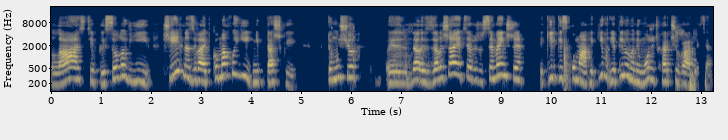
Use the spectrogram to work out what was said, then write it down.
ластівки, солов'ї. Ще їх називають комахоїдні пташки, тому що е, за- залишається вже все менше кількість комах, яким, якими вони можуть харчуватися.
